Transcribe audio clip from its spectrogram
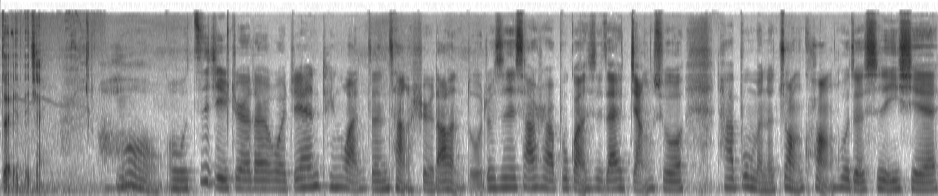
对的这样。哦，我自己觉得我今天听完整场学到很多，就是 Sasha 不管是在讲说他部门的状况，或者是一些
